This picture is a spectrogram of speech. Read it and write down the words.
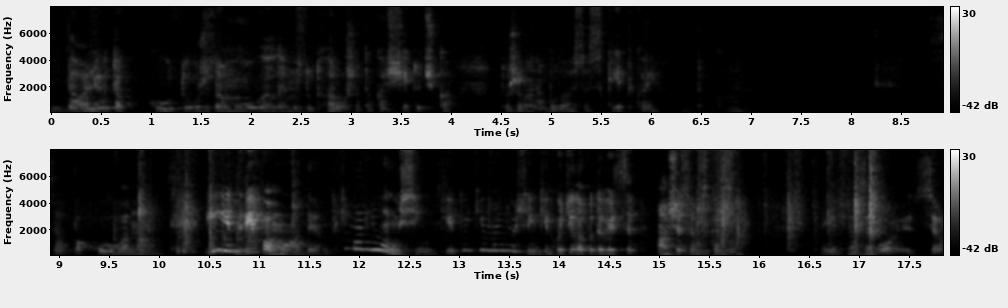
Далі отаку туш замовили. Ну, тут хороша така щіточка. Теж вона була зі скидкою. Така. Запакована. І дві помади. Такі манюсінькі, такі манюсінькі. Хотіла подивитися. А, зараз я вам скажу, як називаються.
